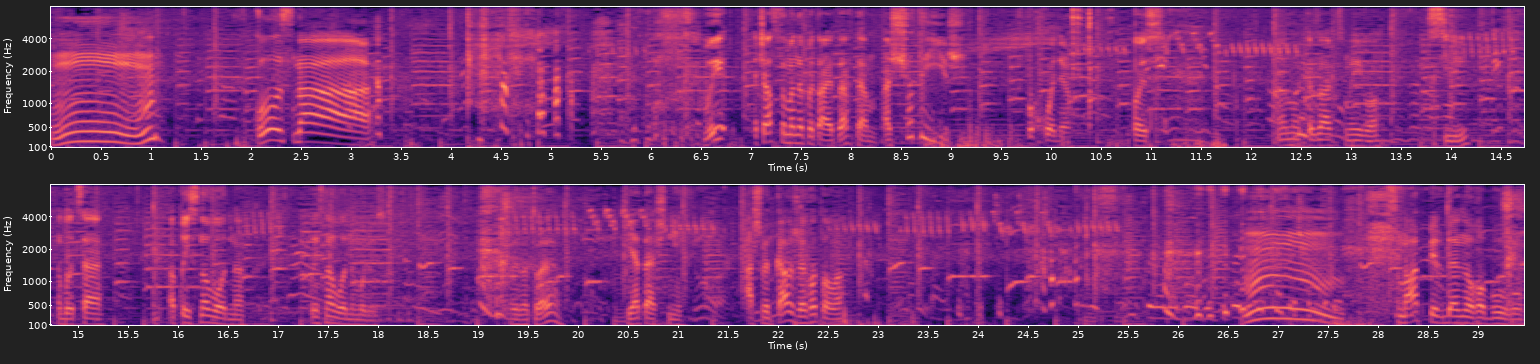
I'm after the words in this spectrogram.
Ммм, вкусно! Ви часто мене питаєте, Артем, а що ти їш в поході? Ось. А ну-ка зараз ми його. Сіль. Або це а прісноводна. Прісноводна будуть. Ви готові? Я теж ні. А швидка вже готова. Ммм, смак південного бугу.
